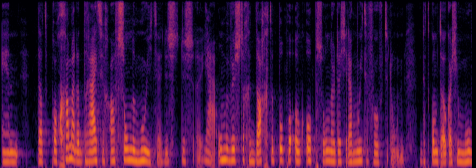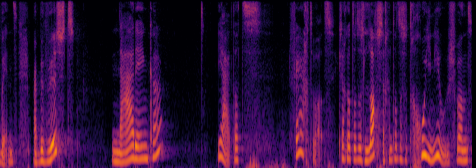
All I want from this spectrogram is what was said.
En dat programma dat draait zich af zonder moeite. Dus, dus uh, ja, onbewuste gedachten poppen ook op zonder dat je daar moeite voor hoeft te doen. Dat komt ook als je moe bent. Maar bewust nadenken, ja, dat vergt wat. Ik zeg dat dat is lastig en dat is het goede nieuws. Want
